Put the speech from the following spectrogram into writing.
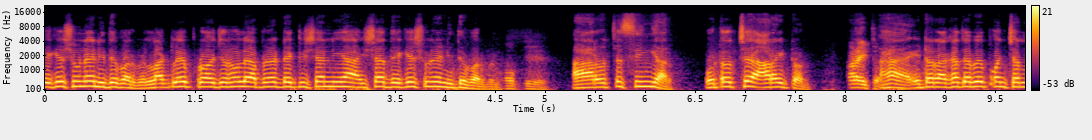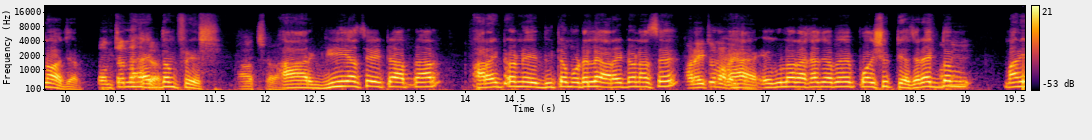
দেখে শুনে নিতে পারবেন। লাগলে প্রয়োজন হলে আপনারা টেকনিশিয়ান নিয়ে আইসা দেখে শুনে নিতে পারবেন। আর হচ্ছে সিঙ্গার ওটা হচ্ছে আড়াই টন। হ্যাঁ এটা রাখা যাবে পঞ্চান্ন হাজার। একদম ফ্রেশ আচ্ছা। আর ঘি আছে এটা আপনার আড়াই টন এই দুইটা মডেলে আড়াই টন আছে। হ্যাঁ এগুলা রাখা যাবে পঁয়ষট্টি হাজার। একদম মানে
